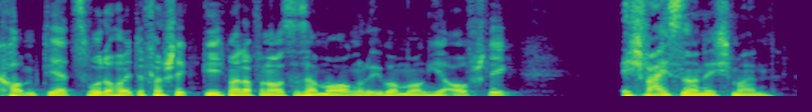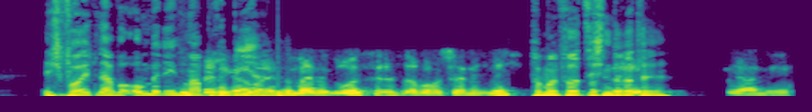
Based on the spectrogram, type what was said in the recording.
Kommt jetzt, wurde heute verschickt. Gehe ich mal davon aus, dass er morgen oder übermorgen hier aufschlägt. Ich weiß noch nicht, Mann. Ich wollte ihn aber unbedingt mal probieren. meine Größe ist, aber wahrscheinlich nicht. 45 ein Drittel. Ja, nee.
